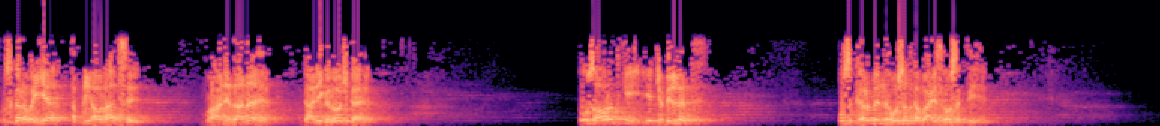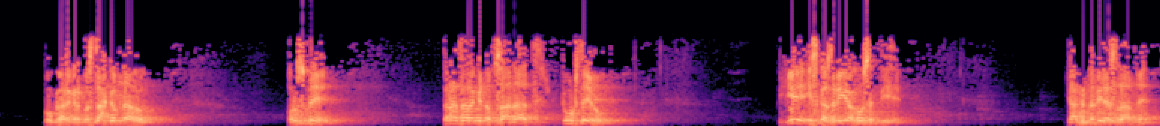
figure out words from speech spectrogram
اس کا رویہ اپنی اولاد سے معاندانہ ہے، گالی گلوچ کا ہے۔ تو اس عورت کی یہ جبلت اس گھر میں نحوست کا باعث ہو سکتی ہے۔ وہ گھر اگر مستحکم نہ ہو اور اس میں طرح طرح کے نقصانات ٹوٹتے ہوں یہ اس کا ذریعہ ہو سکتی ہے۔ یا پھر نبی السلام نے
